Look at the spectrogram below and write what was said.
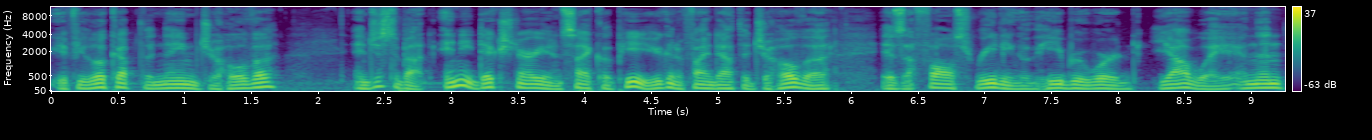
if you look up the name Jehovah in just about any dictionary or encyclopedia, you're going to find out that Jehovah is a false reading of the Hebrew word Yahweh. And then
